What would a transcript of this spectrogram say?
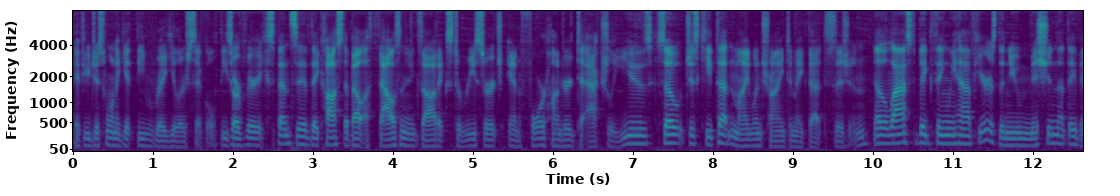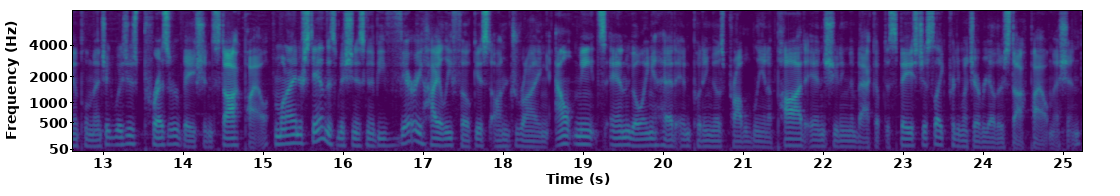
if you just want to get the regular sickle. These are very expensive. They cost about a thousand exotics to research and 400 to actually use. So just keep that in mind when trying to make that decision. Now the last last big thing we have here is the new mission that they've implemented, which is Preservation Stockpile. From what I understand, this mission is going to be very highly focused on drying out meats and going ahead and putting those probably in a pod and shooting them back up to space, just like pretty much every other stockpile mission.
